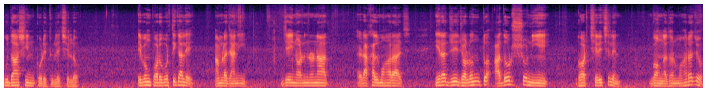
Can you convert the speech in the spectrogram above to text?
উদাসীন করে তুলেছিল। এবং পরবর্তীকালে আমরা জানি যে এই নরেন্দ্রনাথ, রাখাল মহারাজ, এরা যে জ্বলন্ত আদর্শ নিয়ে ঘর ছেড়েছিলেন, গঙ্গাধর মহারাজও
